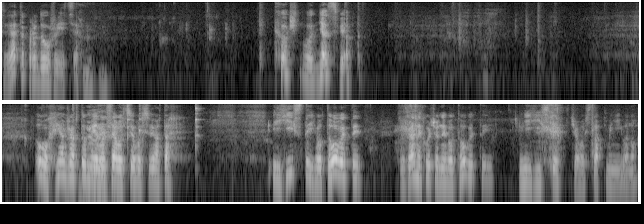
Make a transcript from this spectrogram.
Свято продовжується. Кожного дня свято. Ох, я вже втомилася від цього свята. І їсти, і готовити. Вже не хочу не готовити, ні їсти чогось так мені воно.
